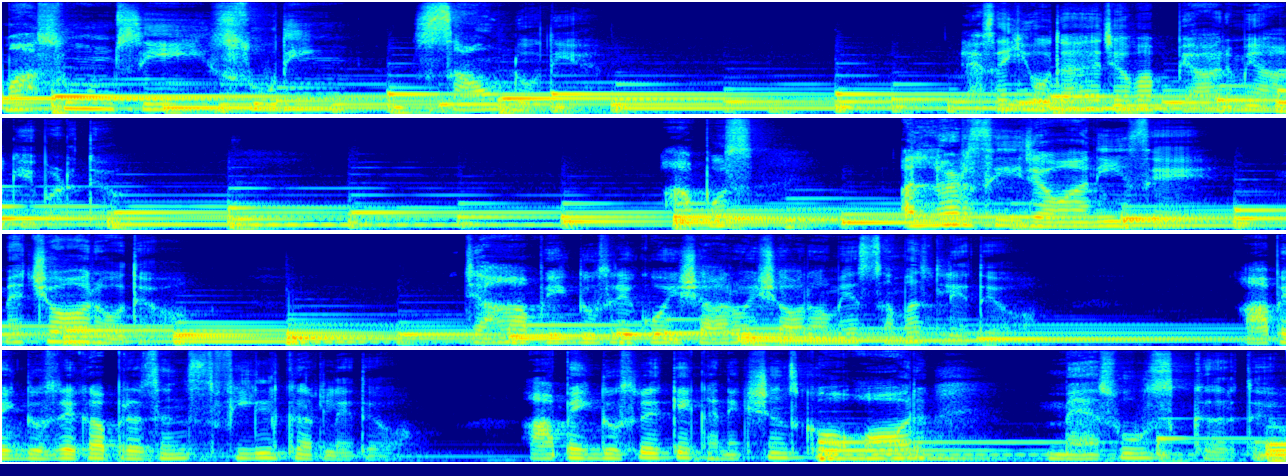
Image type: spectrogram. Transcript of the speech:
मासूम सी सूदिंग साउंड होती है। ऐसा ही होता है जब आप प्यार में आगे बढ़ते हो। आप उस अल्लड़ सी जवानी से मैच्योर होते हो, जहाँ आप एक दूसरे को इशारों इशारों में समझ लेते हो, आप एक दूसरे का प्रेजेंस फील कर लेते हो, आप एक दूसरे के कनेक्शंस को और महसूस करते हो।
